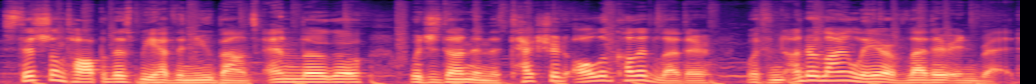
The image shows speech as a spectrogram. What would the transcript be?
Stitched on top of this, we have the New Balance N logo, which is done in the textured olive colored leather with an underlying layer of leather in red.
